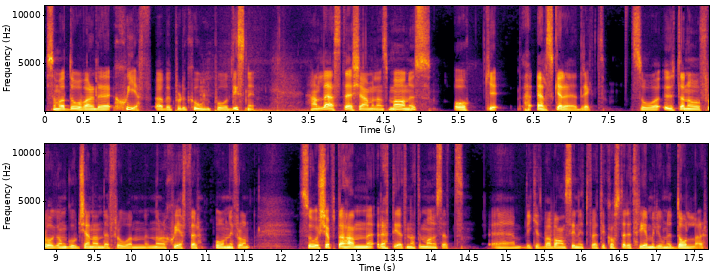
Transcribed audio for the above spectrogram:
som var dåvarande chef över produktion på Disney, han läste Shyamalans manus och älskade det direkt. Så utan att fråga om godkännande från några chefer ovanifrån, så köpte han rättigheterna till manuset. Eh, vilket var vansinnigt för att det kostade 3 miljoner dollar.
